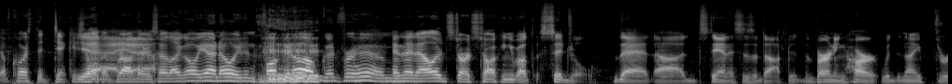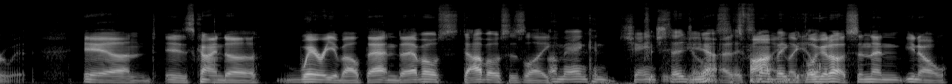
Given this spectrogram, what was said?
of course the dickish Yeah, older brothers yeah. are like, oh yeah, no, he didn't fuck it up. Good for him. And then Allard starts talking about the sigil that uh, Stannis has adopted, the burning heart with the knife through it, and is kind of wary about that. And Davos, Davos is like, a man can change sigils. yeah, it's, it's fine. No like, deal. look at us. And then you know,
